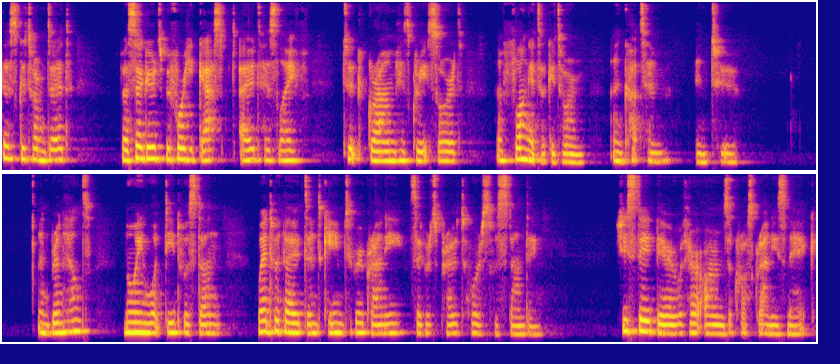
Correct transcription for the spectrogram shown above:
This Guttorm did, but Sigurd, before he gasped out his life, took Gram his great sword and flung it at Guttorm and cut him in two. And Brynhild, knowing what deed was done, went without and came to where Grani, Sigurd's proud horse, was standing. She stayed there with her arms across Grani's neck,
